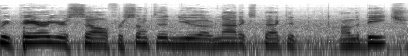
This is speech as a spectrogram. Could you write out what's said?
prepare yourself for something you have not expected on the beach.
